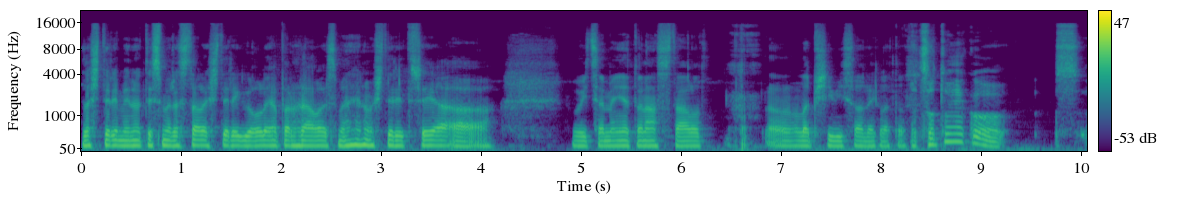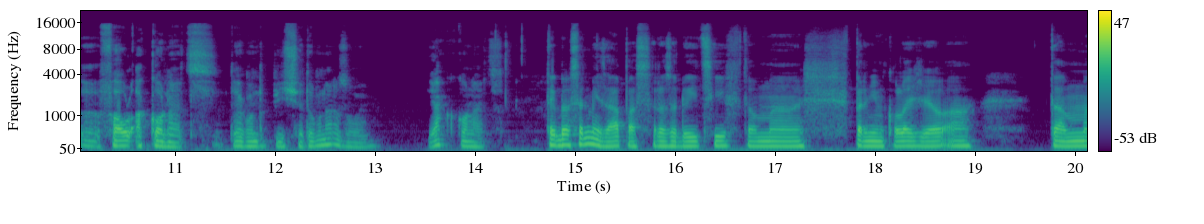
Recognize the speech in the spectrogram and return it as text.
za 4 minuty jsme dostali 4 góly a prohrávali jsme jenom 4-3 a, a víceméně to nás stálo eh, lepší výsledek letos. A co to je jako eh, faul a konec? To jak on to píše, tomu nerozumím. Jak konec? Tak byl sedmý zápas rozhodující v tom eh, v prvním kole, že jo, a tam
